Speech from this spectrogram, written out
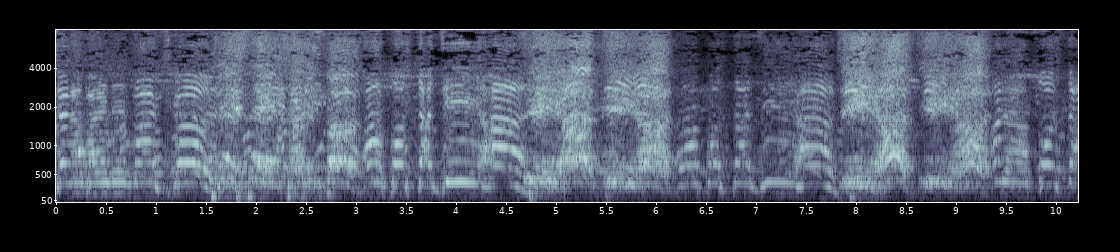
সেনাবাহিনীর মার্চ কর। অবস্থা জিহাদ। অবস্থা জিহাদ। আরে অবস্থা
